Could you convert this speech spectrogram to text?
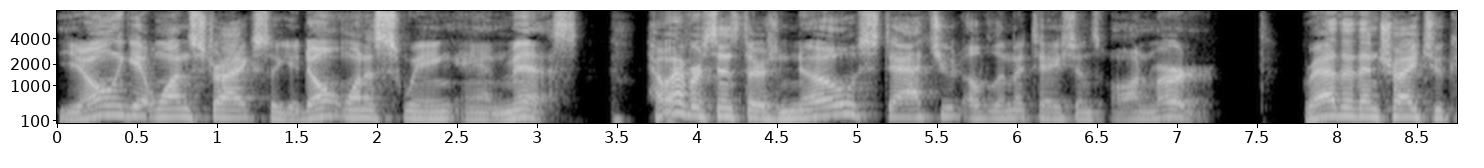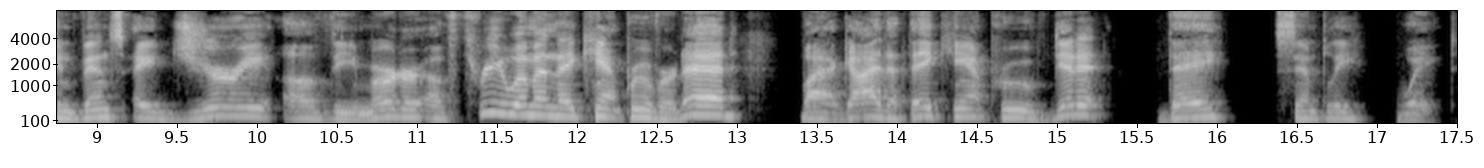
You only get one strike, so you don't want to swing and miss. However, since there's no statute of limitations on murder, rather than try to convince a jury of the murder of three women they can't prove are dead by a guy that they can't prove did it, they simply wait.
